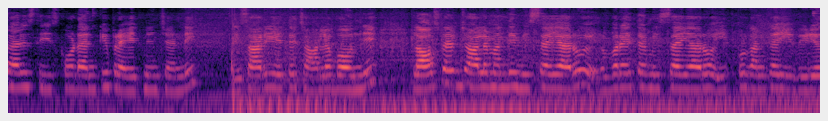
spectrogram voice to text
సారీస్ తీసుకోవడానికి ప్రయత్నించండి. ఈ సారీ అయితే చాలా బాగుంది. లాస్ట్ టైం చాలా మంది మిస్ అయ్యారు. ఎవరైతే మిస్ అయ్యారో ఇప్పుడు కనుక ఈ వీడియో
